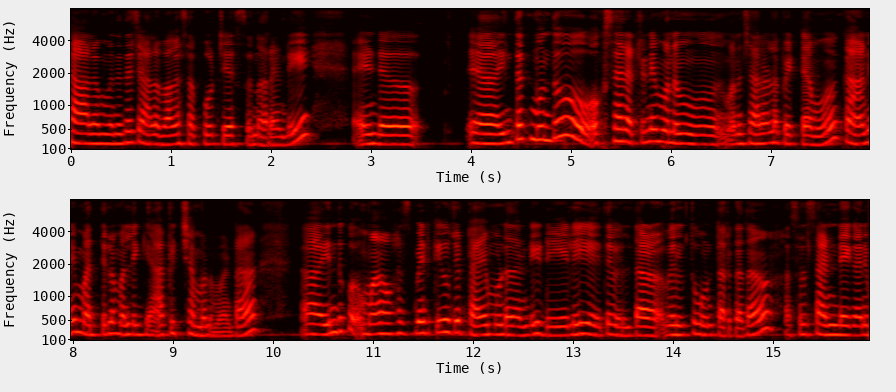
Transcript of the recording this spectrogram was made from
చాలామంది అయితే చాలా బాగా సపోర్ట్ చేస్తున్నారండి. అండ్ ఇంతకుముందు ఒకసారి అట్లనే మనము మన చారాలో పెట్టాము. కానీ మధ్యలో మళ్ళీ గ్యాప్ ఇచ్చామన్నమాట. ఎందుకు మా హస్బెండ్కి కొంచెం టైం ఉండదండి. డైలీ అయితే వెళ్తా వెళ్తూ ఉంటారు కదా. అసలు సండే కానీ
